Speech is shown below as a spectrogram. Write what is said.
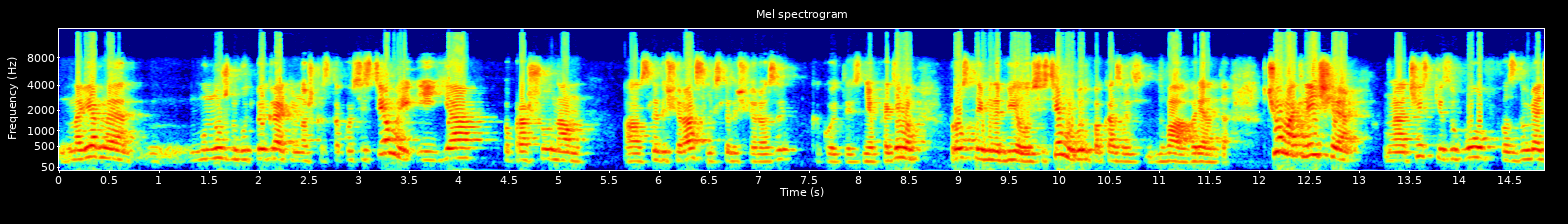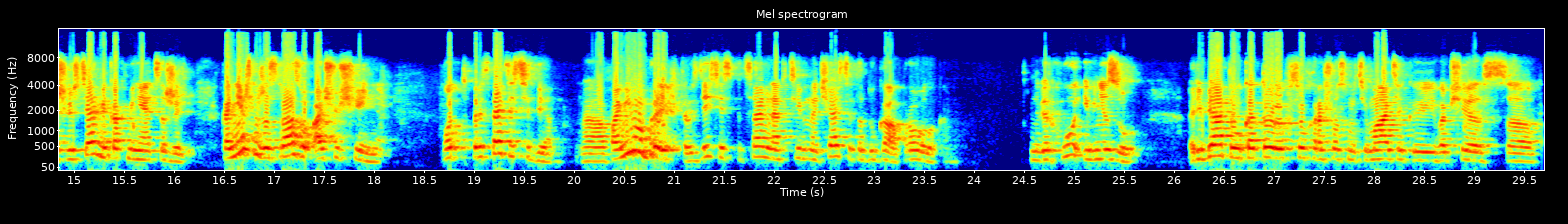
наверное, нужно будет поиграть немножко с такой системой, и я попрошу нам а, в следующий раз или в следующие разы какой-то из необходимых, просто именно белую систему, буду показывать два варианта. В чем отличие чистки зубов с двумя челюстями, как меняется жизнь. Конечно же, сразу ощущение. Вот представьте себе, помимо брекетов, здесь есть специальная активная часть, это дуга, проволока, наверху и внизу. Ребята, у которых все хорошо с математикой и вообще с,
